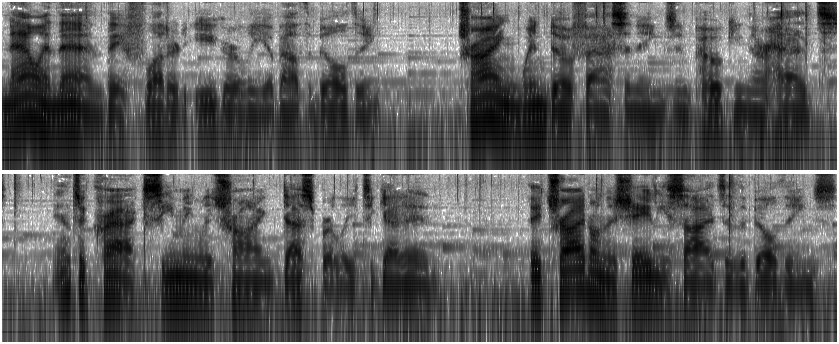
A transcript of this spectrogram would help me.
Now and then they fluttered eagerly about the building, trying window fastenings and poking their heads into cracks, seemingly trying desperately to get in. They tried on the shady sides of the buildings,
